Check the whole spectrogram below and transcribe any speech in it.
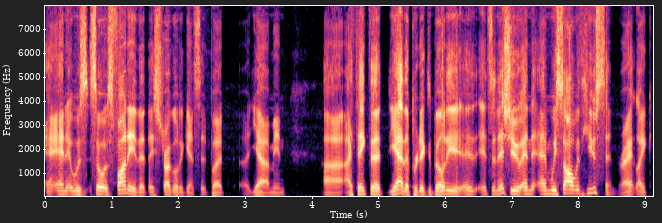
and it was so it was funny that they struggled against it. But uh, yeah, I mean, uh, I think that yeah, the predictability it's an issue, and and we saw with Houston, right? Like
